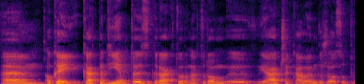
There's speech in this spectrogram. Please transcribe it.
Um, Okej, Carpe Diem to jest gra, na którą y, ja czekałem. Dużo osób y,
